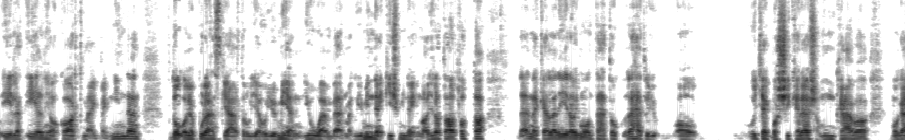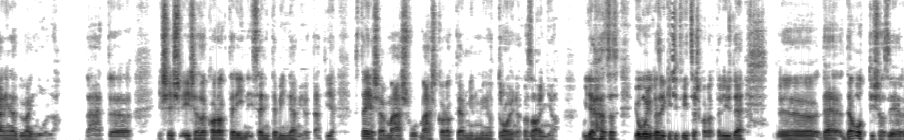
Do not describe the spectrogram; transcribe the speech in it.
élet élni akart, meg, meg minden, vagy a Pulánszki által ugye, hogy ő milyen jó ember, meg ugye mindenki is mindenki nagyra tartotta, de ennek ellenére, hogy mondtátok, lehet, hogy a útjákban sikeres a munkába, magánéletben meg nulla. Tehát, és, és, és ez a karakter így, szerintem így nem jött. Tehát ugye ez teljesen más, más karakter, mint mi a Trojnak az anyja. Ugye, az, az, jó, mondjuk az egy kicsit vicces karakter is, de, de, de ott is azért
